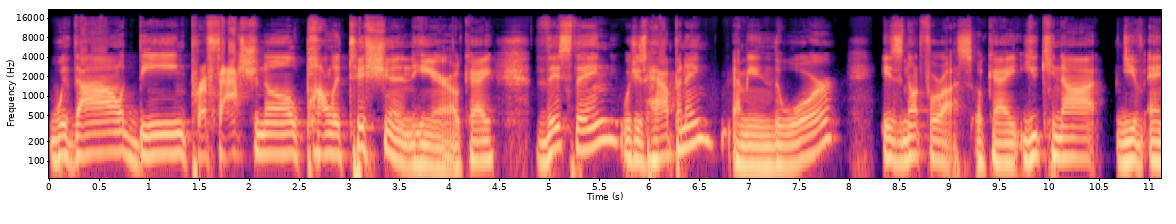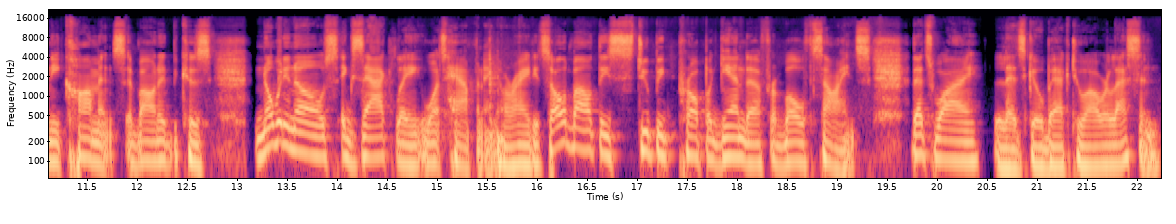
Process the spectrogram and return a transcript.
Without being professional politician here, okay? This thing which is happening, I mean the war is not for us, okay? You cannot give any comments about it because nobody knows exactly what's happening, all right? It's all about this stupid propaganda for both sides. That's why let's go back to our lesson.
